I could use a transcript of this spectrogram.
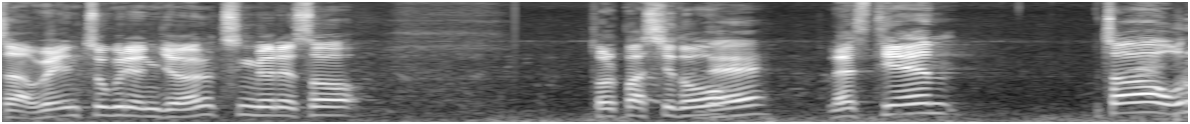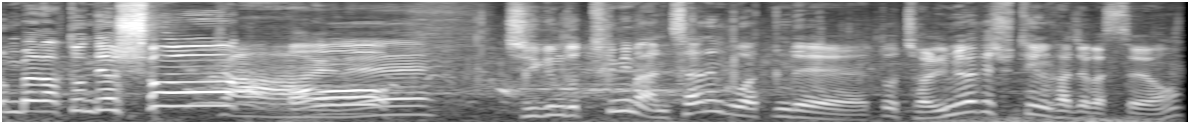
자, 왼쪽으로 연결 측면에서 돌파 시도 네. 레스티엔 자, 오른발 각도인데요. 슛! 자, 어, 네. 지금도 틈이 많지 않은 것 같은데 또 절묘하게 슈팅을 가져갔어요.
